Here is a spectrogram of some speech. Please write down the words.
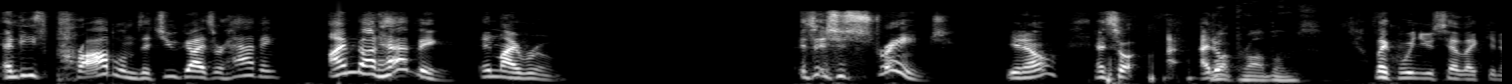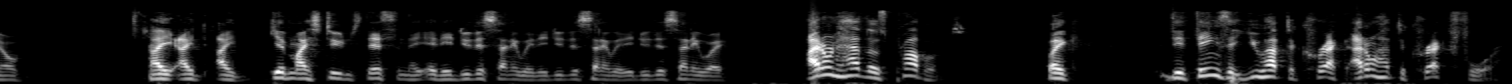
And these problems that you guys are having, I'm not having in my room. It's, it's just strange, you know? And so I, I don't what problems? like when you say like you know I, I i give my students this and they, they do this anyway they do this anyway they do this anyway i don't have those problems like the things that you have to correct i don't have to correct for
